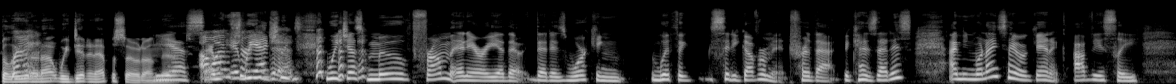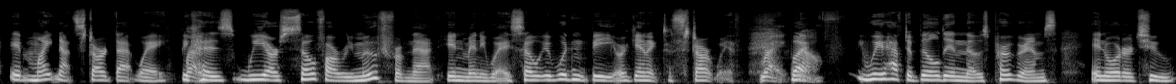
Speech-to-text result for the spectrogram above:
Believe right? it or not, we did an episode on that. Yes, oh, I'm sure we you actually did. we just moved from an area that that is working with the city government for that because that is i mean when i say organic obviously it might not start that way because right. we are so far removed from that in many ways so it wouldn't be organic to start with right but no. we have to build in those programs in order to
